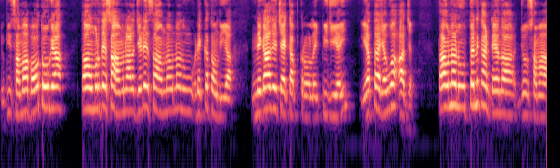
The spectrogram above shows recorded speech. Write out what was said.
ਕਿਉਂਕਿ ਸਮਾਂ ਬਹੁਤ ਹੋ ਗਿਆ, ਤਾਂ ਉਮਰ ਦੇ ਹਿਸਾਬ ਨਾਲ ਜਿਹੜੇ ਹਿਸਾਬ ਨਾਲ ਉਹਨਾਂ ਨੂੰ ਦਿੱਕਤ ਆਉਂਦੀ ਆ, ਨਿਗਾਹ ਦੇ ਚੈੱਕਅਪ ਕਰਾਉਣ ਲਈ ਪੀਜੀਆਈ ਲਿਆਤਾ ਜਾਊਗਾ ਅੱਜ। ਤਾਂ ਉਹਨਾਂ ਨੂੰ 3 ਘੰਟਿਆਂ ਦਾ ਜੋ ਸਮਾਂ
